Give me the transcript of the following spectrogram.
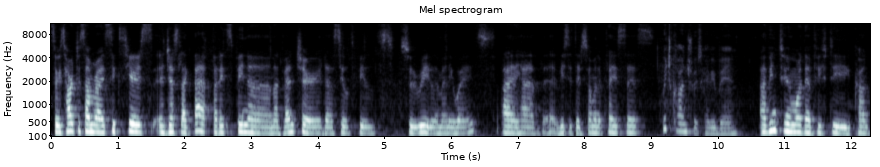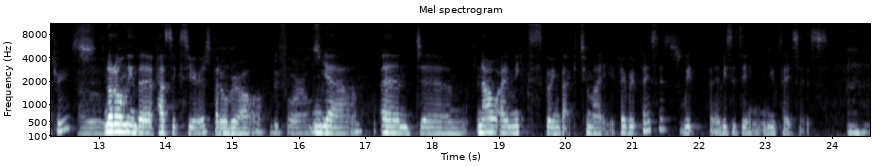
So it's hard to summarize six years uh, just like that, but it's been an adventure that still feels surreal in many ways. I have uh, visited so many places. Which countries have you been? I've been to more than 50 countries, Oh. not only in the past six years, but Mm. overall. Before also? Yeah, and um, now I mix going back to my favorite places with uh, visiting new places. Mhm.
